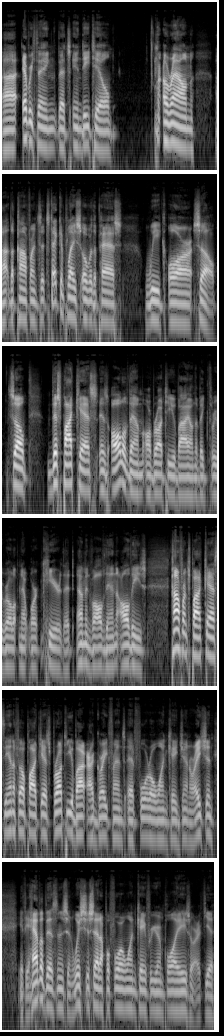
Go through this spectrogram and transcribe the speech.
uh, everything that's in detail around uh, the conference that's taken place over the past week or so. So, this podcast, as all of them are brought to you by on the Big Three Roll Up Network here that I'm involved in, all these conference podcasts, the NFL podcast, brought to you by our great friends at 401k Generation. If you have a business and wish to set up a 401k for your employees, or if you,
